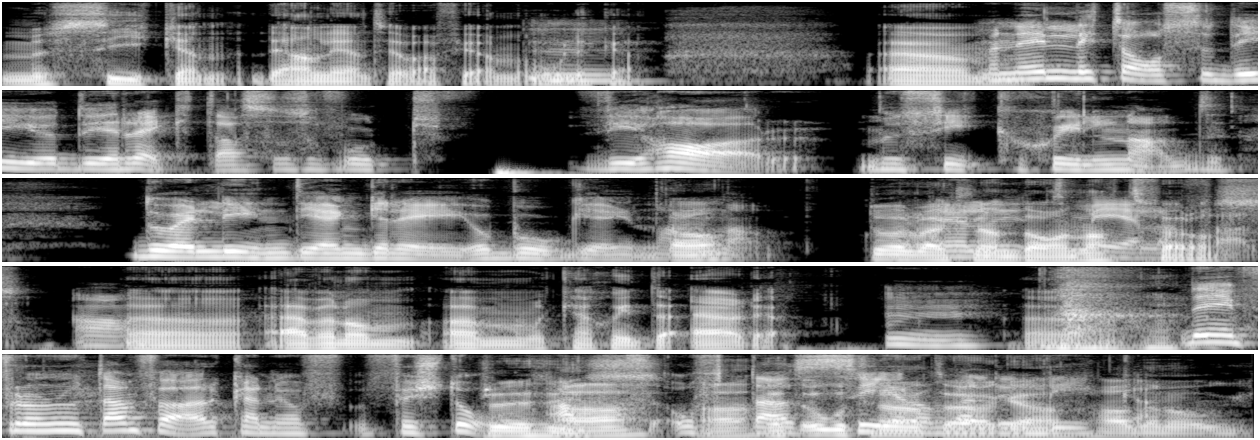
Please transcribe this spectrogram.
musiken. Det är anledningen till varför vi gör dem olika. Ehm, Men enligt oss det är ju direkt, alltså så fort vi har musikskillnad, då är Lindy en grej och Boogie en Ja. annan. Då är det verkligen dag och natt för oss. fall. Eh, även om um, kanske inte är det. Mm. Eh, Det är från utanför kan jag förstå. Precis. Att Ja, ofta ett ser de väldigt öga lika. hade nog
